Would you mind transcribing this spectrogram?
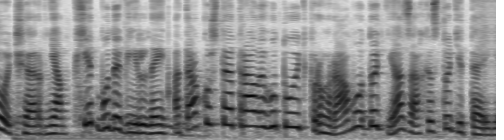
1 червня. Вхід буде вільний, а також театрали готують програму до Дня захисту дітей.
